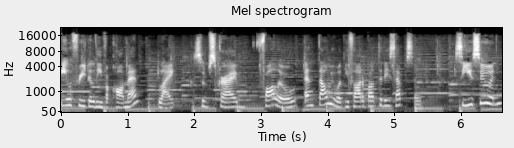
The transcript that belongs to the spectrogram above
Feel free to leave a comment, like, subscribe, follow, and tell me what you thought about today's episode. See you soon!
